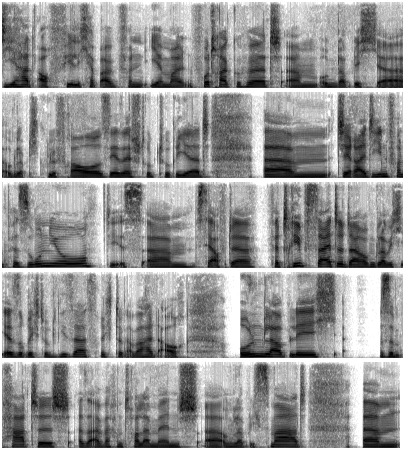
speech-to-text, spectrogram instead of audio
die hat auch viel, ich habe von ihr mal einen Vortrag gehört, ähm, unglaublich, äh, unglaublich coole Frau, sehr, sehr strukturiert. Ähm, Geraldine von Personio, die ist, ähm, ist ja auf der Vertriebsseite, darum glaube ich eher so Richtung Lisas Richtung, aber halt auch unglaublich sympathisch, also einfach ein toller Mensch, äh, unglaublich smart. Ähm,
